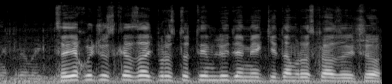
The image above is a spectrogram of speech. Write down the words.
не прилетів. Це я хочу сказати просто тим людям, які там розказують, що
